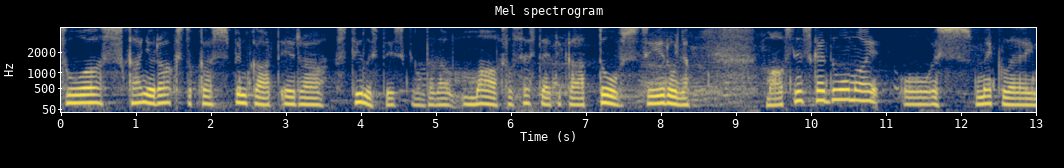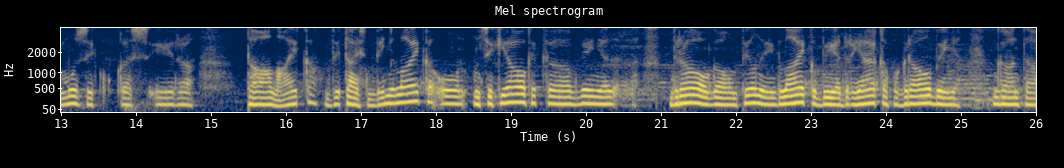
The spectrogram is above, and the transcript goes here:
to skaņu rakstu, kas pirmkārt ir stilistiski un tādā mākslas estētikā tuvs cīruļa mākslinieckai domai. Es meklēju muziku, kas ir tā laika, taisni viņa laika, un, un cik jauki, ka viņa drauga un pilnīgi laika biedra Jēkapa Graubiņa gan tā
